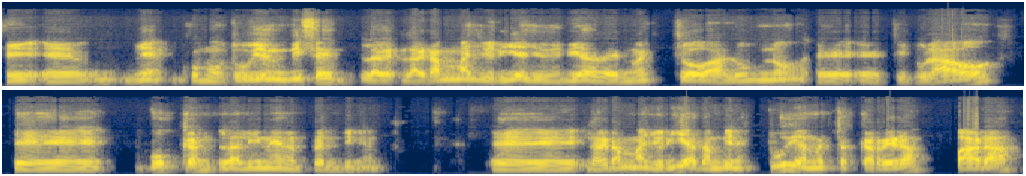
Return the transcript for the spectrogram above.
Sí, eh, bien, como tú bien dices, la, gran mayoría, yo diría, de nuestros alumnos eh, eh, titulados buscan la línea de emprendimiento. la gran mayoría también estudia nuestras carreras para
